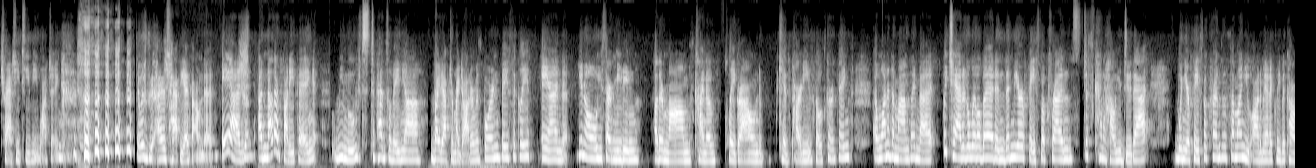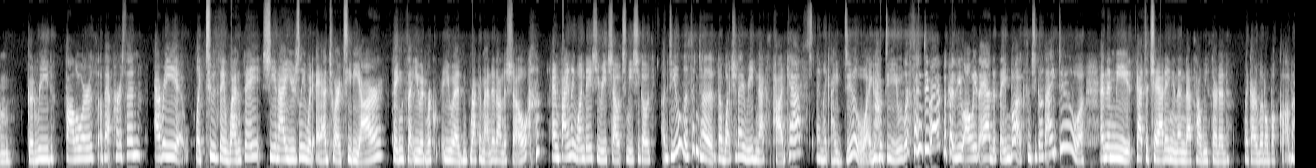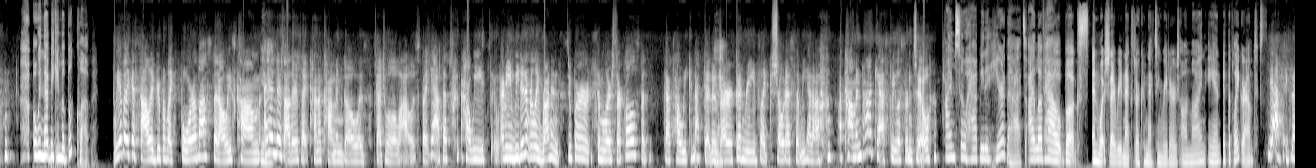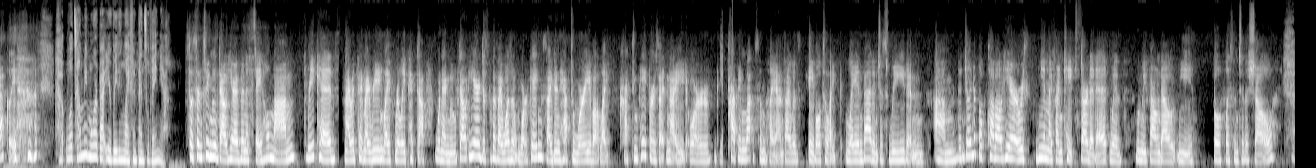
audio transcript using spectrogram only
trashy TV watching. it was I was happy I found it. And another funny thing, we moved to Pennsylvania right after my daughter was born basically. And you know, you start meeting other moms kind of playground kids parties, those kind of things. And one of the moms I met, we chatted a little bit and then we were Facebook friends, just kind of how you do that. When you're Facebook friends with someone, you automatically become Goodread followers of that person. Every like Tuesday, Wednesday, she and I usually would add to our TBR things that you had rec- you had recommended on the show. And finally, one day she reached out to me. She goes, Do you listen to the What Should I Read Next podcast? I'm like, I do. I go, Do you listen to it? Because you always add the same books. And she goes, I do. And then we got to chatting, and then that's how we started like our little book club. oh, and that became a book club. We have like a solid group of like four of us that always come. Yeah. And then there's others that kind of come and go as schedule allows. But yeah, that's how we, I mean, we didn't really run in super similar circles, but that's how we connected is yeah. our Goodreads like showed us that we had a, a common podcast we listened to. I'm so happy to hear that. I love how books and what should I read next are connecting readers online and at the playground. Yeah, exactly. well, tell me more about your reading life in Pennsylvania. So since we moved out here, I've been a stay-home mom, three kids, and I would say my reading life really picked up when I moved out here just because I wasn't working, so I didn't have to worry about like correcting papers at night or yeah. prepping lesson plans. I was able to like lay in bed and just read and um, then joined a book club out here. Me and my friend Kate started it with when we found out we both listened to the show.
